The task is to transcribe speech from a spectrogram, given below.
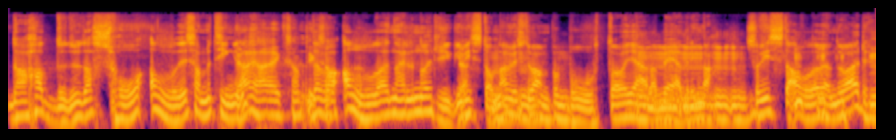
Da hadde du Da så alle de samme tingene. Ja, ja, ikke sant, ikke det var alle, hele Norge visste om deg. Hvis du var med på bot og jævla bedring, da, så visste alle hvem du var.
